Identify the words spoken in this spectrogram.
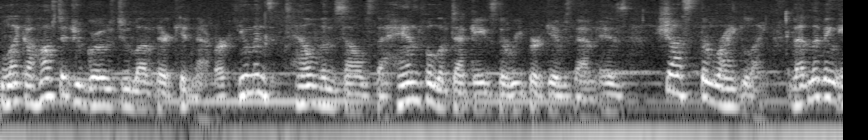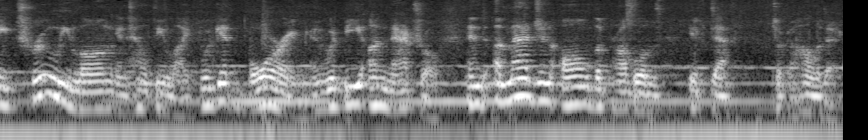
Like a hostage who grows to love their kidnapper, humans tell themselves the handful of decades the Reaper gives them is just the right length. That living a truly long and healthy life would get boring and would be unnatural. And imagine all the problems if death took a holiday.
